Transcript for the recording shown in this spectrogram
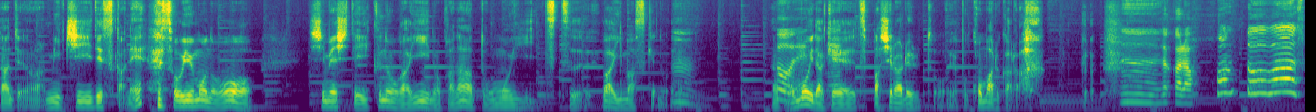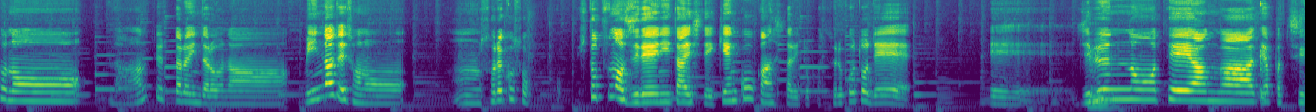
何て言うのかな道ですかね？そういうものを示していくのがいいのかなと思いつつはいますけどね、うん。なんか思いだけ突っ走られるとやっぱ困るから。うん、だから本当はそのなんて言ったらいいんだろうな。みんなでその、うん、それこそ一つの事例に対して意見交換したりとかすることで、えー自分の提案がやっぱ違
